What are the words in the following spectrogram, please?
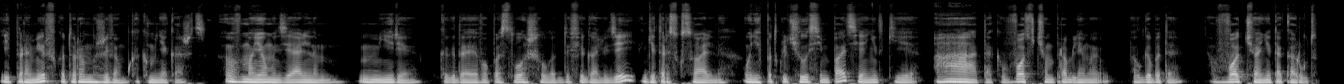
и про мир, в котором мы живем, как мне кажется. В моем идеальном мире, когда его послушала дофига людей гетеросексуальных, у них подключилась симпатия, и они такие, а, так вот в чем проблема ЛГБТ. Вот что они так орут.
